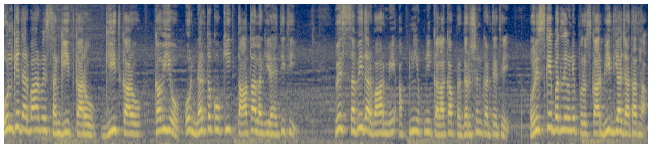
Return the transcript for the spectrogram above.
उनके दरबार में संगीतकारों, गीतकारों, कवियों और नर्तकों की तांता लगी रहती थी। वे सभी दरबार में अपनी अपनी कला का प्रदर्शन करते थे और इसके बदले उन्हें पुरस्कार भी दिया जाता था।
